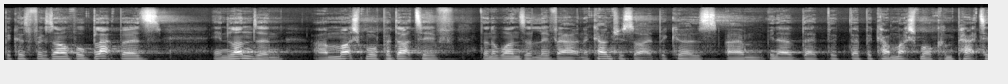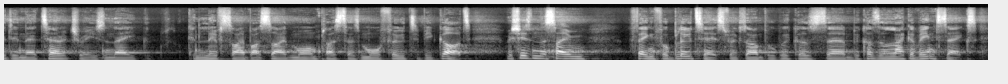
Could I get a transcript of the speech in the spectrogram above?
Because, for example, blackbirds in London are much more productive than the ones that live out in the countryside because um, you know they, they've become much more compacted in their territories and they can live side by side more. And plus, there's more food to be got, which isn't the same thing for blue tits, for example, because um, because of the lack of insects,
